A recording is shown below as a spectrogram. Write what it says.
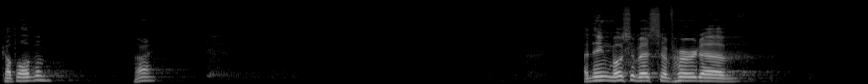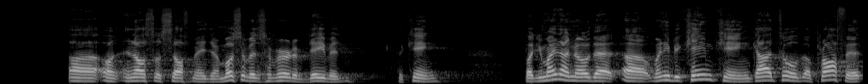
A couple of them? All right. I think most of us have heard of, uh, oh, and also self made there. Most of us have heard of David, the king. But you might not know that uh, when he became king, God told a prophet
